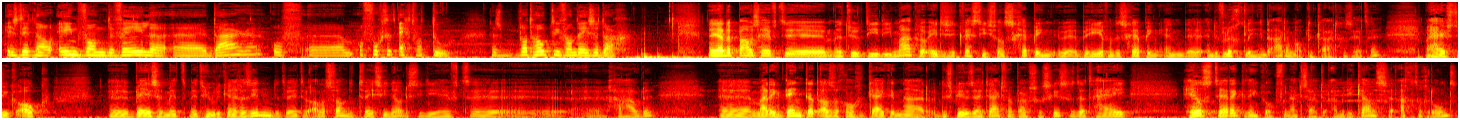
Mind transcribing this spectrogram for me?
is dit nou een van de vele dagen of, um, of voegt het echt wat toe? Dus wat hoopt u van deze dag? Nou ja, de paus heeft natuurlijk die, die macro-ethische kwesties van schepping, beheer van de schepping en de, en de vluchtelingen en de armen op de kaart gezet. Hè? Maar hij is natuurlijk ook uh, bezig met, met huwelijk en gezin. Dat weten we alles van, de twee synodes die hij heeft uh, uh, gehouden. maar ik denk dat als we gewoon gaan kijken naar de spiritualiteit van Paus Franciscus, dat hij heel sterk, denk ik ook vanuit Zuid-Amerikaanse achtergrond,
